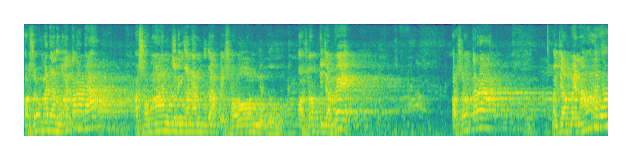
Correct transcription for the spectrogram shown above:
Kosong ada antara ada. Kosongan geringanan budak kesong gitu. Kosong di jampe. Kosong tara. Ngajampe naon ada?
